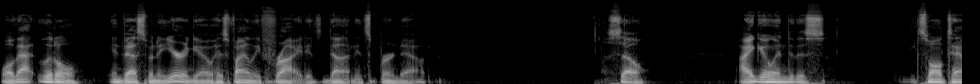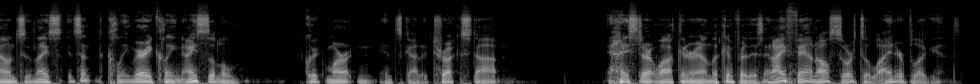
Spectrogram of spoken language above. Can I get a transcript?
Well, that little investment a year ago has finally fried. It's done. It's burned out. So I go into this small town. It's a nice, it's a clean, very clean, nice little quick mart, and it's got a truck stop. And I start walking around looking for this, and I found all sorts of lighter plugins,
